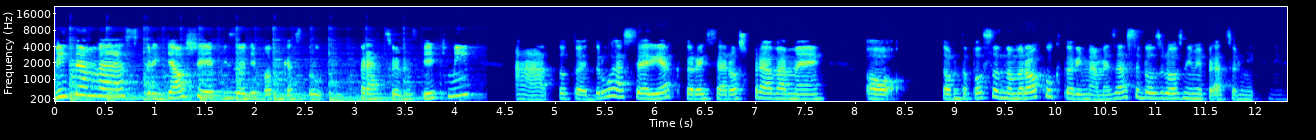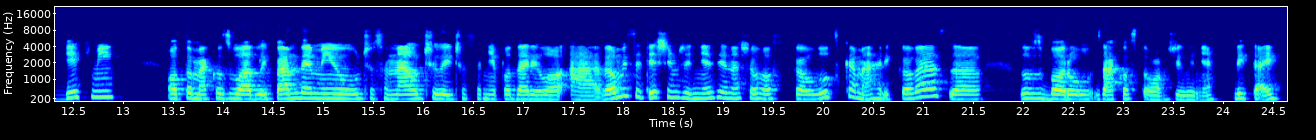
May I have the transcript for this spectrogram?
Vítam vás pri ďalšej epizóde podcastu Pracujem s deťmi a toto je druhá séria, v ktorej sa rozprávame o tomto poslednom roku, ktorý máme za sebou s rôznymi pracovníkmi s deťmi, o tom, ako zvládli pandémiu, čo sa naučili, čo sa nepodarilo a veľmi sa teším, že dnes je našou hostkou Lucka Mahriková z, zo zboru za kostolom v Žiline. Vítaj.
